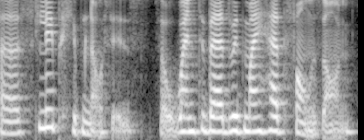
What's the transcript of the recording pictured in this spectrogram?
a sleep hypnosis, so went to bed with my headphones on.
